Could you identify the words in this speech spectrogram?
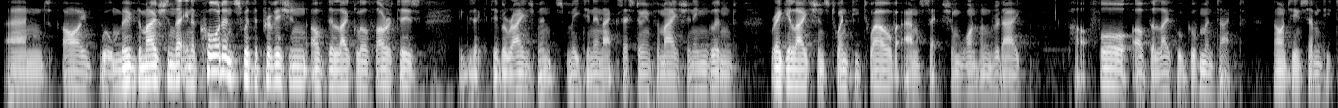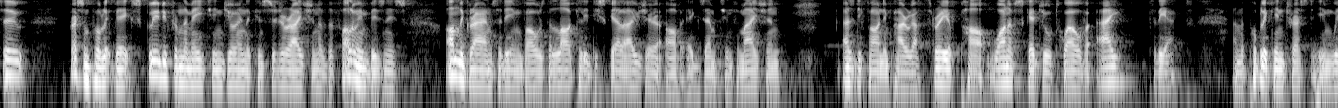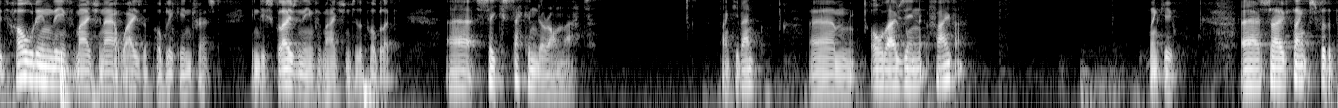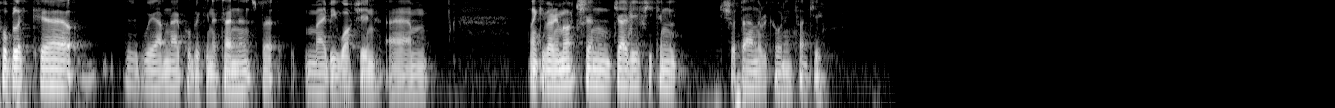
And I will move the motion that in accordance with the provision of the local authorities executive arrangements, meeting and access to information, England, regulations 2012 and section 100A, part 4 of the Local Government Act 1972, press and public be excluded from the meeting during the consideration of the following business on the grounds that it involves the likely disclosure of exempt information as defined in paragraph 3 of part 1 of schedule 12A to the Act and the public interest in withholding the information outweighs the public interest in disclosing the information to the public. Uh, seek seconder on that. Thank you, Ben. Um, all those in favour? Thank you. Uh, so thanks for the public. Uh, we have no public in attendance, but maybe watching. Um, thank you very much. And Jodie, if you can shut down the recording, thank you.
